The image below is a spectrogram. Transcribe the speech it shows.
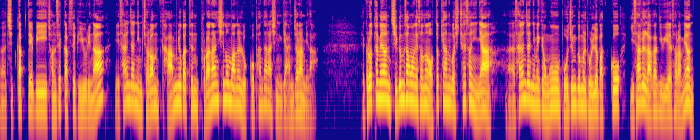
어, 집값 대비 전세값의 비율이나 사연자님처럼 가압류 같은 불안한 신호만을 놓고 판단하시는 게 안전합니다. 그렇다면 지금 상황에서는 어떻게 하는 것이 최선이냐? 아, 사연자님의 경우 보증금을 돌려받고 이사를 나가기 위해서라면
